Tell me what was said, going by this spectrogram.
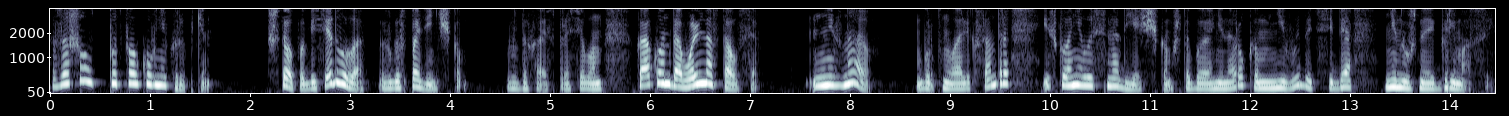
зашел подполковник Рыбкин. «Что, побеседовала с господинчиком?» вздыхая, спросил он. Как он доволен остался? Не знаю, буркнула Александра и склонилась над ящиком, чтобы ненароком не выдать себя ненужной гримасой.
